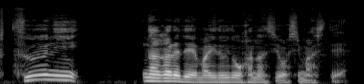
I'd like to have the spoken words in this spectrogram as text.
普通に流れで、まあいろいろお話をしまして。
